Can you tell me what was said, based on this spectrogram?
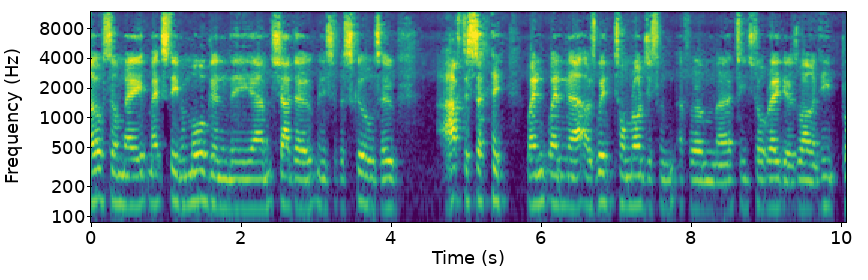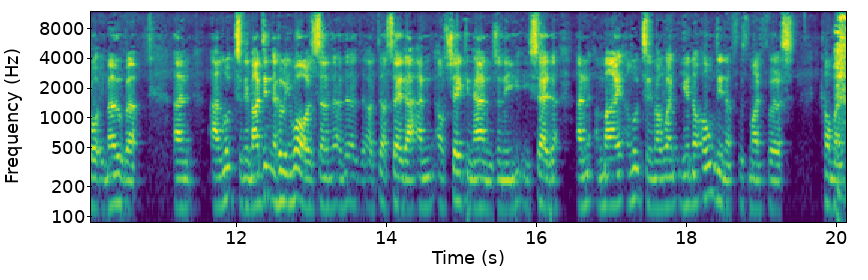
I also met, met Stephen Morgan, the um, shadow minister for schools, who I have to say, when when uh, I was with Tom Rogers from from uh, Teach Talk Radio as well, and he brought him over, and I looked at him. I didn't know who he was, and, and I, I say that, and I was shaking hands, and he, he said, and my I looked at him. I went, "You're not old enough." Was my first comment.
